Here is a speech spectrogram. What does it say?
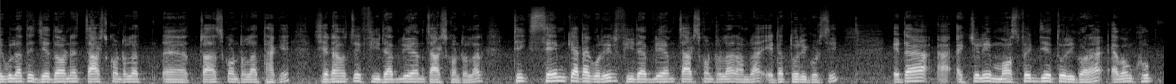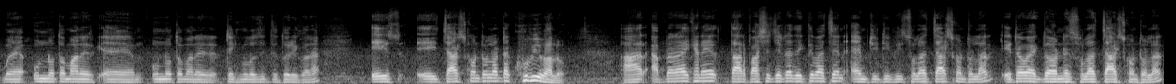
এগুলাতে যে ধরনের চার্জ কন্ট্রোলার চার্জ কন্ট্রোলার থাকে, সেটা হচ্ছে ফিডাব্লিউএম চার্জ কন্ট্রোলার ঠিক সেম ক্যাটাগরির ফিডাব্লিউএম চার্জ কন্ট্রোলার আমরা এটা তৈরি করছি। এটা অ্যাকচুয়ালি মসফেট দিয়ে তৈরি করা এবং খুব উন্নত মানের উন্নত মানের টেকনোলজিতে তৈরি করা। এই এই চার্জ কন্ট্রোলারটা খুবই ভালো। আর আপনারা এখানে তার পাশে যেটা দেখতে পাচ্ছেন এমটিটিভি সোলার চার্জ কন্ট্রোলার এটাও এক ধরনের সোলার চার্জ কন্ট্রোলার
